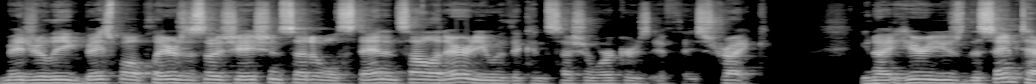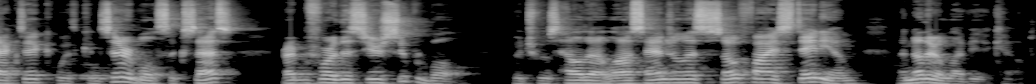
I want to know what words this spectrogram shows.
The Major League Baseball Players Association said it will stand in solidarity with the concession workers if they strike. Unite Here used the same tactic with considerable success right before this year's Super Bowl, which was held at Los Angeles SoFi Stadium, another Levy account.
